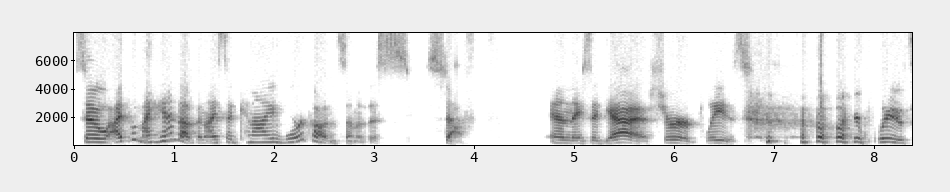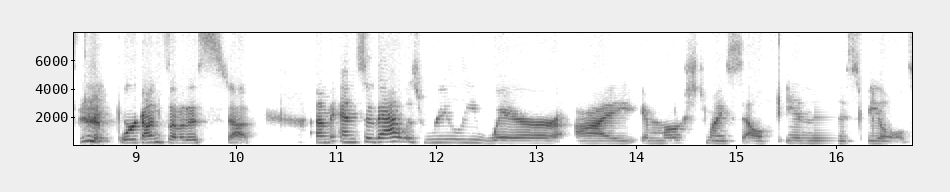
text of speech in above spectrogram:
So I put my hand up and I said, "Can I work on some of this stuff?" And they said, Yeah, sure, please. please work on some of this stuff. Um, and so that was really where I immersed myself in this field,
